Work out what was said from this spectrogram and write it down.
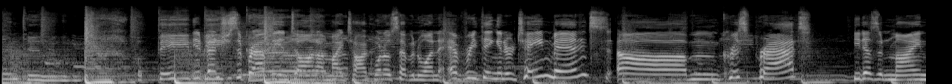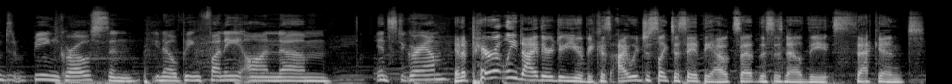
The Adventures of Bradley and Dawn on My Talk 1071 Everything Entertainment. Um, Chris Pratt, he doesn't mind being gross and, you know, being funny on um, Instagram. And apparently, neither do you, because I would just like to say at the outset, this is now the second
